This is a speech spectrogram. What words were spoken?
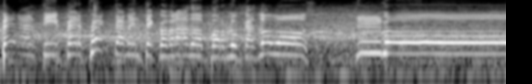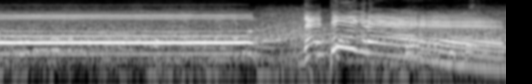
Penalti perfectamente cobrado por Lucas Lobos. Gol de Tigres.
